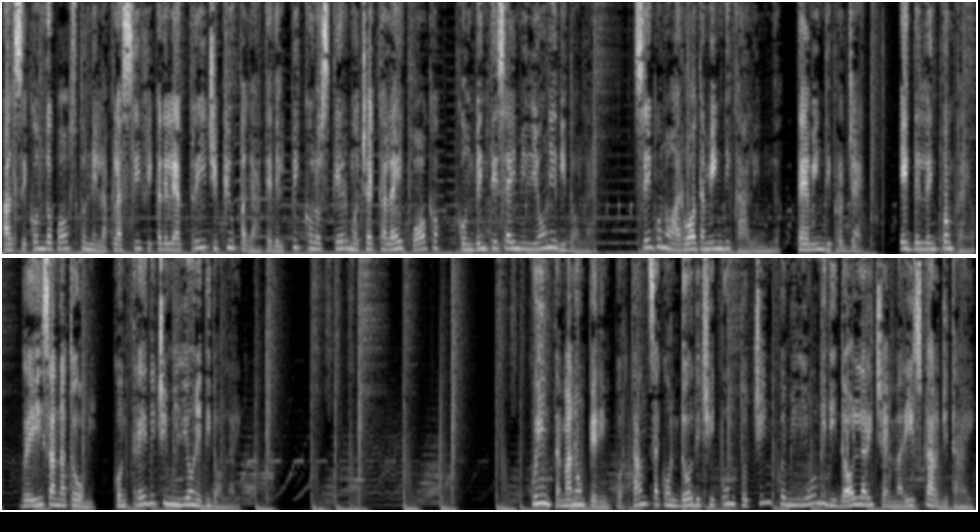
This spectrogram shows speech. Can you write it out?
Al secondo posto nella classifica delle attrici più pagate del piccolo schermo c'è Kalei Cuoco, con 26 milioni di dollari. Seguono a ruota Mindy Kaling, The Mindy Project, e Ellen Pompeo, Grey's Anatomy, con 13 milioni di dollari. Quinta ma non per importanza con 12.5 milioni di dollari c'è Mariska Argitai,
